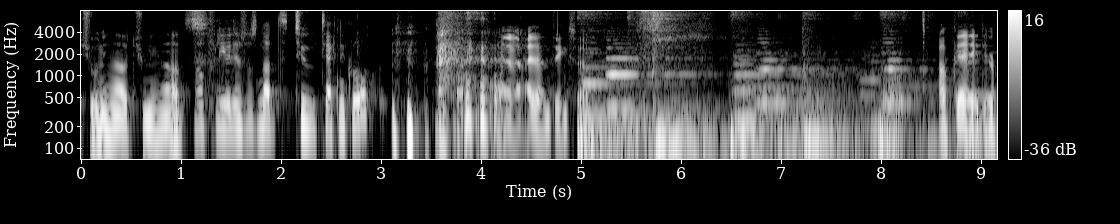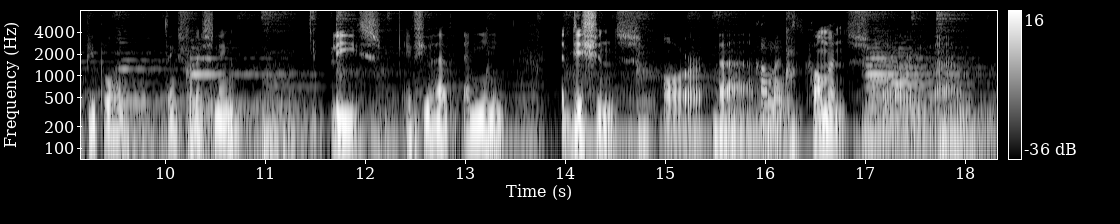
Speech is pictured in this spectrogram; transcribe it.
tuning out, tuning out. Hopefully, this was not too technical. And I don't think so. Okay, dear people, thanks for listening. Please, if you have any additions or um, Comments. comments, or um,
